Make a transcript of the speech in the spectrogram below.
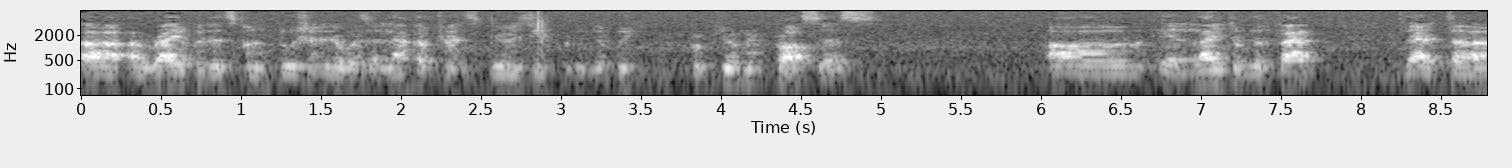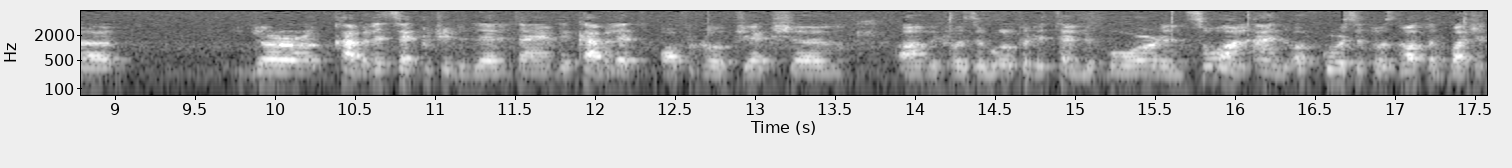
uh, arrive at its conclusion that there was a lack of transparency in the procurement process um, in light of the fact that uh, your cabinet secretary at the time, the cabinet offered no objection, um, it was a role for the tender board and so on, and of course it was not a budget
